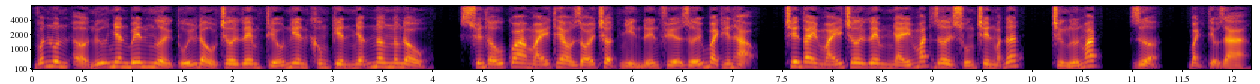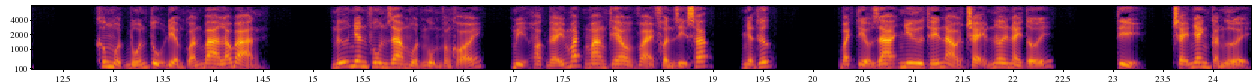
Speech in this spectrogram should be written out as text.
Vẫn luôn ở nữ nhân bên người túi đầu chơi game thiếu niên không kiên nhẫn nâng nâng đầu, xuyên thấu qua máy theo dõi chợt nhìn đến phía dưới Bạch Thiên Hạo, trên tay máy chơi game nháy mắt rơi xuống trên mặt đất, trừng lớn mắt, dựa, Bạch tiểu gia. Không một bốn tụ điểm quán ba lão bản. Nữ nhân phun ra một ngụm vòng khói, mị hoặc đáy mắt mang theo vài phần dị sắc, nhận thức. Bạch tiểu gia như thế nào chạy nơi này tới? Tỷ, chạy nhanh cả người.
